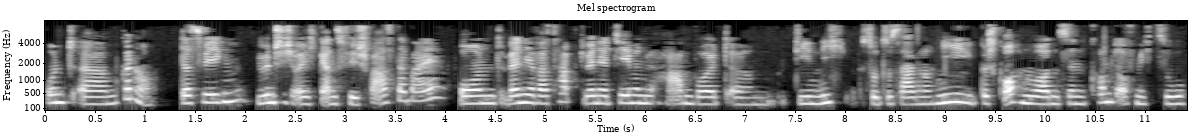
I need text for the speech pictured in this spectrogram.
Und ähm, genau, deswegen wünsche ich euch ganz viel Spaß dabei. Und wenn ihr was habt, wenn ihr Themen haben wollt, ähm, die nicht sozusagen noch nie besprochen worden sind, kommt auf mich zu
